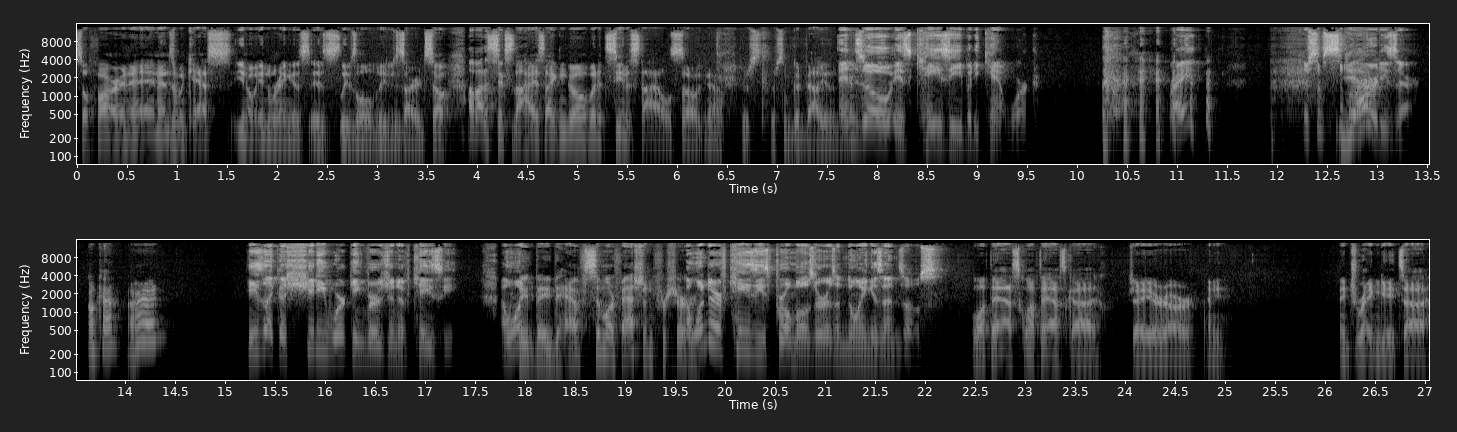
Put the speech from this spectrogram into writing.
so far, and, and Enzo and Cass, you know, in ring is, is leaves a little bit desired. So about a six is the highest I can go, but it's Cena Styles, so you know, there's there's some good value in there. Enzo is Kzy, but he can't work. right? There's some similarities there. Okay, all right. He's like a shitty working version of Kzy. I They, wonder, they have similar fashion for sure. I wonder if Kzy's promos are as annoying as Enzo's. We'll have to ask. We'll have to ask uh, Jay or, or any any Dragon Gate uh,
